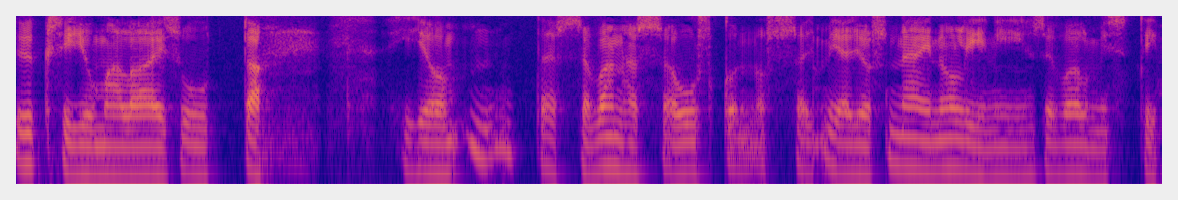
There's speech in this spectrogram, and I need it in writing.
yksijumalaisuutta jo tässä vanhassa uskonnossa. Ja jos näin oli, niin se valmisti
